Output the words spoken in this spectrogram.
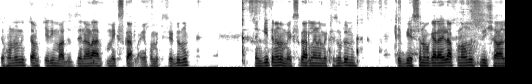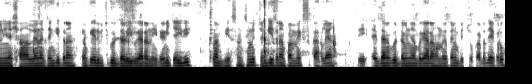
ਤੇ ਹੁਣ ਉਹਨੂੰ ਚਮਚੇ ਦੀ ਮਦਦ ਦੇ ਨਾਲ ਮਿਕਸ ਕਰ ਲਾਂਗੇ ਆਪਾਂ ਮਿੱਠੇ ਸੋਡੇ ਨੂੰ। ਚੰਗੀ ਤਰ੍ਹਾਂ ਨੂੰ ਮਿਕਸ ਕਰ ਲੈਣਾ ਮਿੱਠੇ ਸੋਡੇ ਨੂੰ। ਤੇ ਬੇਸਨ ਵਗੈਰਾ ਜਿਹੜਾ ਆਪਣਾ ਉਹਨੂੰ ਤੁਸੀਂ ਛਾਣਨੀ ਨਾਲ ਛਾਣ ਲੈਣਾ ਚੰਗੀ ਤਰ੍ਹਾਂ, ਕਿਉਂਕਿ ਇਹਦੇ ਵਿੱਚ ਕੋਈ ਡਲੀ ਵਗੈਰਾ ਨਹੀਂ ਰਹਿਣੀ ਚਾਹੀਦੀ। ਆਪਣਾ ਬੇਸਨ ਸੀ ਨੂੰ ਚੰਗੀ ਤਰ੍ਹਾਂ ਆਪਾਂ ਮਿਕਸ ਕਰ ਲਿਆ। ਤੇ ਇਦਾਂ ਕੋਈ ਡਲੀਆਂ ਵਗੈਰਾ ਹੁੰਦੀਆਂ ਤਾਂ ਇਹਨੂੰ ਵਿੱਚੋਂ ਕੱਢ ਦਿਆ ਕਰੋ।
